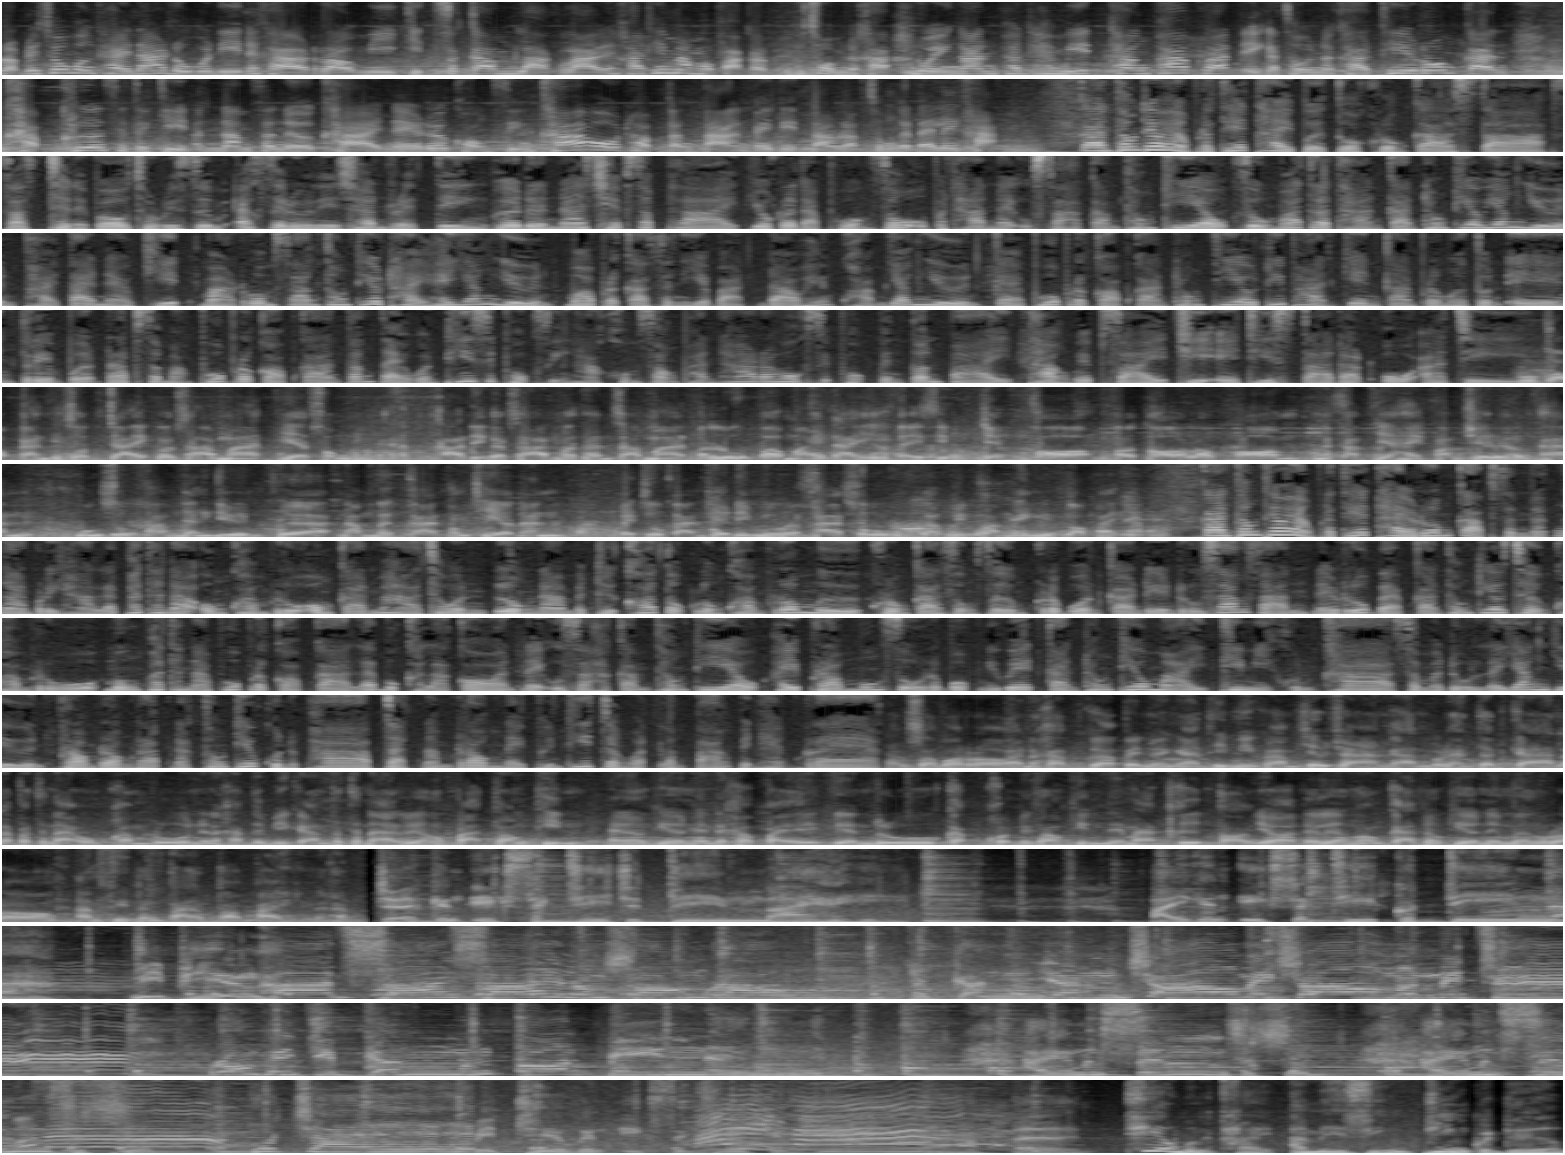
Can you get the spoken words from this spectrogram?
หรับในช่วงเมืองไทยน่ารู้วันนี้นะคะ เรามีกิจกรรมหลากหลายนะคะที่มามาฝากกับคุณผู้ชมนะคะ หน่วยงานพันธมิตรทั้งภาครัฐเอกชนนะคะ ที่ร่วมกันขับเคลื่อนเศรษฐกิจนำเสนอขายในเรื่องของสินค้าโอท็อปต่างๆ ไปติดตามรับชมกันได้เลยค่ะ การท่องเที่ยวแห่งประเทศไทยเปิดตัวโครงการ Star Sustainable Tourism Acceleration Rating เพื่อเดินหน้าเชฟซัพพลายยกระดับห่วงโซ่อุปทานในอุตสาหกรรมท่องเที่ยว สู่มาตรฐานการท่องเที่ยวยั่งยืน ภายใต้แนวคิด มาร่วมสร้างท่องเที่ยวไทยให้ยั่งยืนมอบประกาศนียบัตรดาวแห่งความยั่งยืน แก่ผู้ประกอบการท่องเที่ยวที่ผ่านเกณฑ์การประเมินตนเอง เตรียมเปิดรับสมัครผู้ประกอบการตั้งแต่วันที่ 16 สิงหาคม 2566 เป็นต้นไป ทางเว็บไซต์ tatstar.org ผู้ประกอบการที่สนใจก็สามารถที่จะส่งฐานเอกสารว่าท่านสามารถบรรลุเป้าหมายใดใน 17 ข้อททเราพร้อมนะครับที่จะให้ความช่วยเหลือของท่านมุ่งสู่ความยั่งยืน เพื่อนำเมืองการท่องเที่ยวนั้น ไปสู่การเที่ยวที่มีมูลค่าสูง และมีความยั่งยืนต่อไปครับการท่องเที่ยวแห่งประเทศไทยร่วมกับสำนักงานบริหารและพัฒนาองค์ความรู้องค์การมหาชน ลงนามบันทึกข้อตกลงความร่วมมือ โครงการส่งเสริมกระบวนการเรียนรู้สร้างสรรค์ในรูปแบบการท่องเที่ยวเชิงความรู้ มุ่งพัฒนาผู้ประกอบการและบุคลากร ในอุตสาหกรรมท่องเที่ยวให้พร้อมมุ่งสู่ระบบนิเวศการท่องเที่ยวใหม่ที่มีคุณค่าสมดุลและยั่งยืน พร้อมรองรับนักท่องเที่ยวคุณภาพ จัดนำร่องในพื้นที่จังหวัดลำปางเป็นแห่งแรก ทางสวรนะครับก็เป็นหน่วยงานที่มีความเชี่ยวชาญการบริหารจัดการและพัฒนาองค์ความรู้เนี่ยนะครับจะมีการพัฒนาเรื่องของปราท้องถิ่น ให้นักท่องเที่ยวเนี่ยได้เข้าไปเรียนรู้กับคนในท้องถิ่นได้มากขึ้นต่อยอดในเรื่องของการท่องเที่ยวในเมืองรองอันซีนต่างๆ ต่อไปนะครับเจอกันอีกสักทีจะดีไหมไปกันอีกสักทีก็ดีนะ มีเพียงหาดสายสายลมสองเรา อยู่กันยันเช้าไม่เช้ามันไม่ถึง ร้องเพลงจีบกันเหมือนตอนปีหนึ่ง ให้มันซึ้งสุดๆ ให้มันซึ้งสุดๆ หัวใจ ไปเที่ยวกันอีกสักทีก็ดีนะ เออ เที่ยวเมืองไทย Amazing ยิ่งกว่าเดิม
